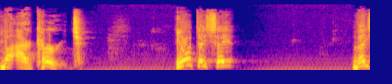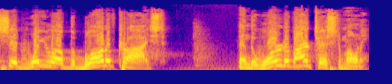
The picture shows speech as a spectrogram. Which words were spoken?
by our courage. You know what they said? They said, We love the blood of Christ and the word of our testimony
